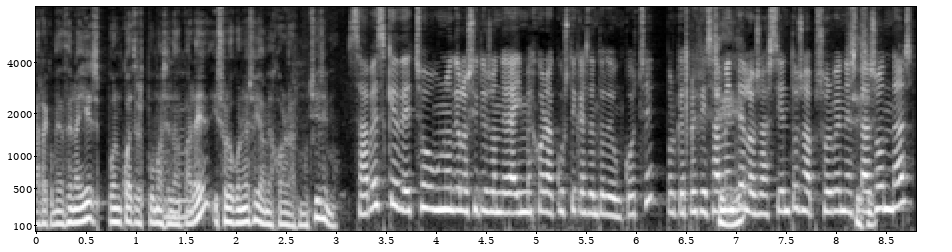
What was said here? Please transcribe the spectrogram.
la recomendación ahí es pon cuatro espumas en la pared y solo con eso ya mejoras muchísimo. ¿Sabes que de hecho uno de los sitios donde hay mejor acústica es dentro de un coche? Porque precisamente Sí. los asientos absorben estas sí. ondas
